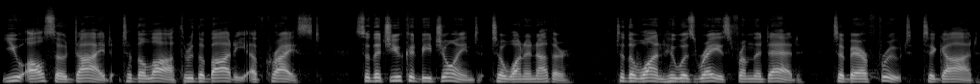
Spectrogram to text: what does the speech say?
you also died to the law through the body of Christ, so that you could be joined to one another, to the one who was raised from the dead, to bear fruit to God.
